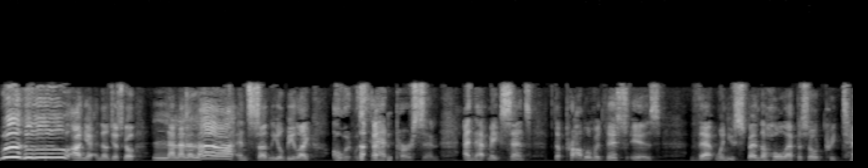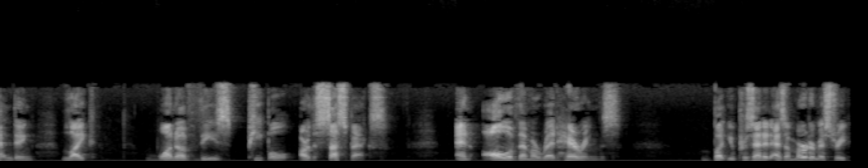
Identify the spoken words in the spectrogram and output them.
woohoo on you and they'll just go la la la la and suddenly you'll be like oh it was that person. And that makes sense. The problem with this is that when you spend the whole episode pretending like one of these people are the suspects and all of them are red herrings, but you present it as a murder mystery,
